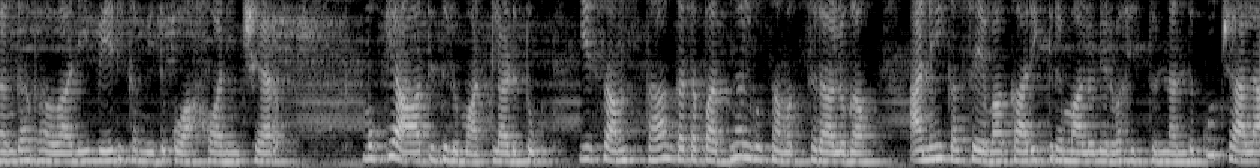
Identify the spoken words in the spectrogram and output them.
గంగా భవాని వేదిక మీదకు ఆహ్వానించారు. ముఖ్య అతిథులు మాట్లాడుతూ ఈ సంస్థ గత పద్నాలుగు సంవత్సరాలుగా అనేక సేవా కార్యక్రమాలు నిర్వహిస్తున్నందుకు చాలా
